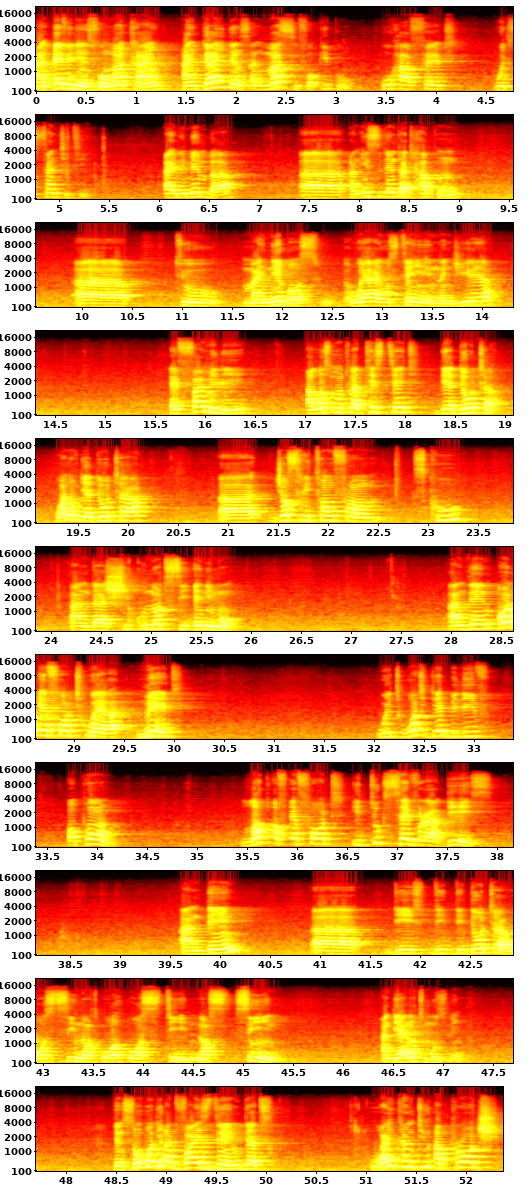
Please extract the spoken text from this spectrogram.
and evidence for mankind and guidance and mercy for people who have felt with sanctity. I remember uh, an incident that happened uh, to my neighbors where I was staying in Nigeria. A family, Allah subhanahu tested their daughter. One of their daughter uh, just returned from school and uh, she could not see anymore. And then all efforts were made with what they believe upon. Lot of effort, it took several days. And then uh, the, the, the, daughter was, seen not, was still not seen, and they are not Muslim. Then somebody advised them that why can't you approach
